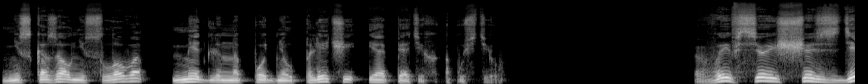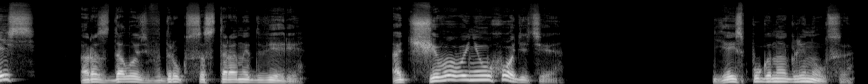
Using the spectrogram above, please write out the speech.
не сказал ни слова, медленно поднял плечи и опять их опустил. «Вы все еще здесь?» — раздалось вдруг со стороны двери. «Отчего вы не уходите?» Я испуганно оглянулся.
